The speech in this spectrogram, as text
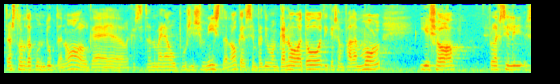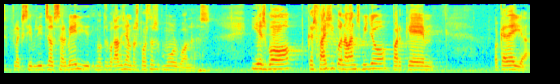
trastorn de conducta, no? el que, el que s'anomena oposicionista, no? que sempre diuen que no a tot i que s'enfaden molt i això flexibilitza el cervell i moltes vegades hi ha respostes molt bones. I és bo que es faci quan abans millor perquè, el que deia,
